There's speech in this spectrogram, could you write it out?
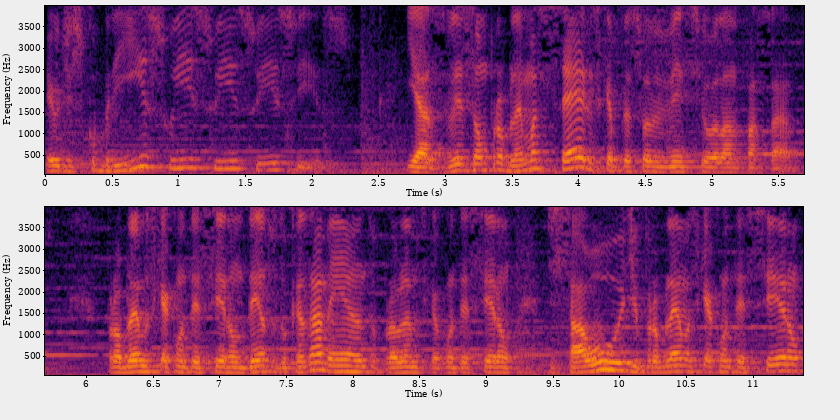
eu descobri isso, isso, isso, isso, isso. E às vezes são problemas sérios que a pessoa vivenciou lá no passado. Problemas que aconteceram dentro do casamento, problemas que aconteceram de saúde, problemas que aconteceram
